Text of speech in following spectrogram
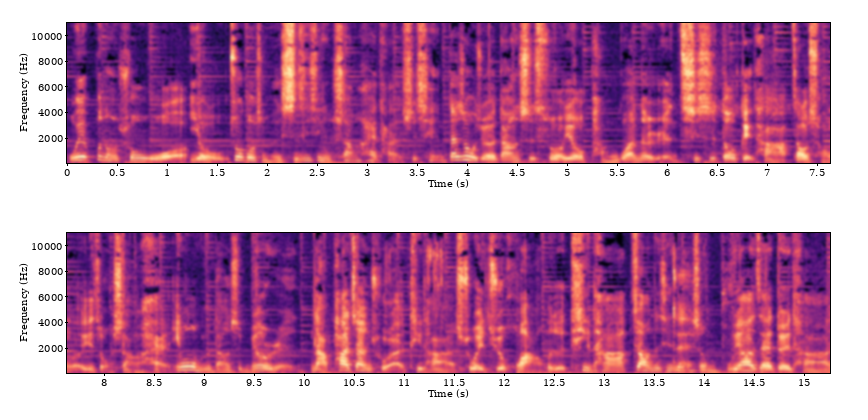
我也不能说我有做过什么实际性伤害她的事情，但是我觉得当时所有旁观的人其实都给她造成了一种伤害，因为我们当时没有人哪怕站出来替她说一句话，或者替她叫那些男生不要再对她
